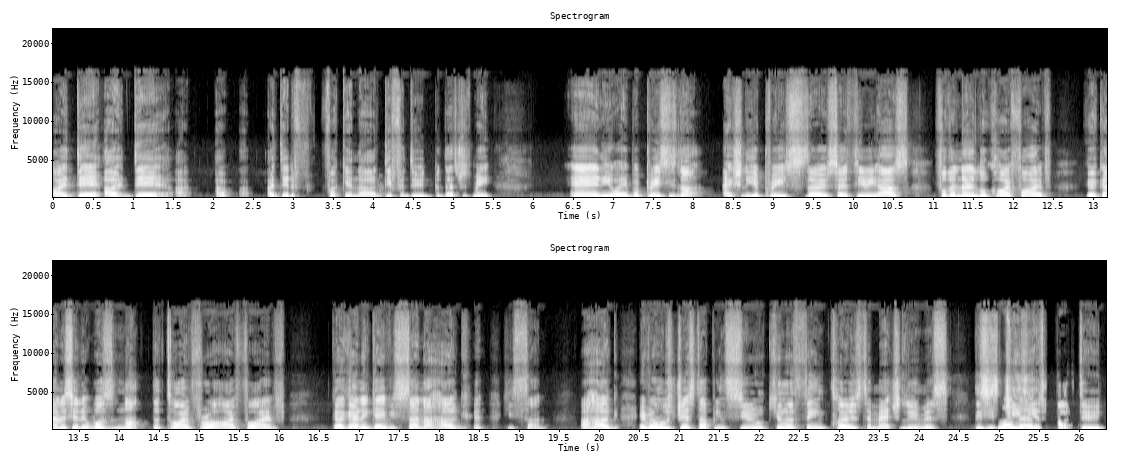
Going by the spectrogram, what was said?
I dare, I dare, I, I, I dare to fucking uh, differ, dude, but that's just me. Anyway, but Priest is not actually a priest, though. So Theory asks for the no look high five. Gargano said it was not the time for a high five. Gargano gave his son a hug. his son. A hug. Everyone was dressed up in serial killer themed clothes to match Lumis. This is Love cheesy that. as fuck, dude.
